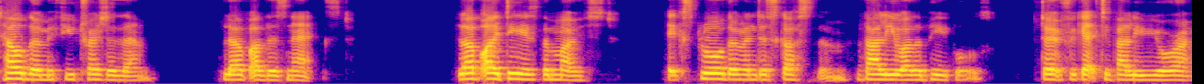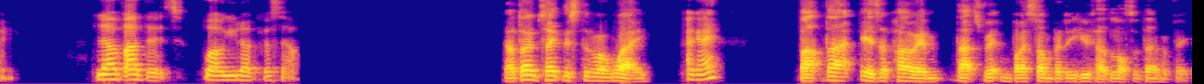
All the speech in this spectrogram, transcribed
Tell them if you treasure them. Love others next. Love ideas the most. Explore them and discuss them. Value other people's. Don't forget to value your own. Love others while you love yourself. Now, don't take this the wrong way, Okay? but that is a poem that's written by somebody who's had a lot of therapy.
